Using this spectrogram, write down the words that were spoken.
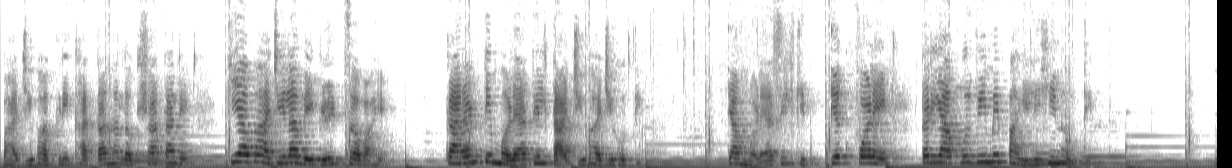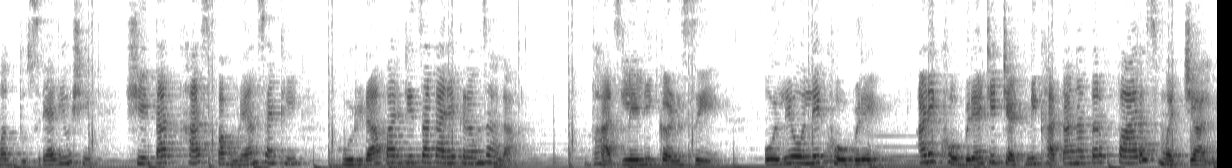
भाजी भाकरी खाताना लक्षात आले की या भाजीला वेगळीच चव आहे कारण ती मळ्यातील ताजी भाजी होती. त्या मळ्यातील कित्येक फळे तर यापूर्वी मी पाहिलीही नव्हती. मग दुसऱ्या दिवशी शेतात खास पाहुण्यांसाठी हुरडा पार्टीचा कार्यक्रम झाला. भाजलेली कणसे ओले ओले खोबरे आणि खोबऱ्याची चटणी खाताना तर फारच मज्जा आली.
